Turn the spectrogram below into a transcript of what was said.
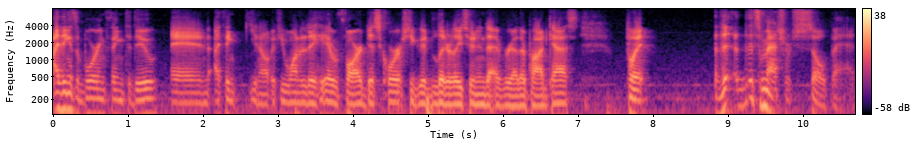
I think it's a boring thing to do, and I think you know if you wanted to hear VAR discourse, you could literally tune into every other podcast. But th- this match was so bad.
